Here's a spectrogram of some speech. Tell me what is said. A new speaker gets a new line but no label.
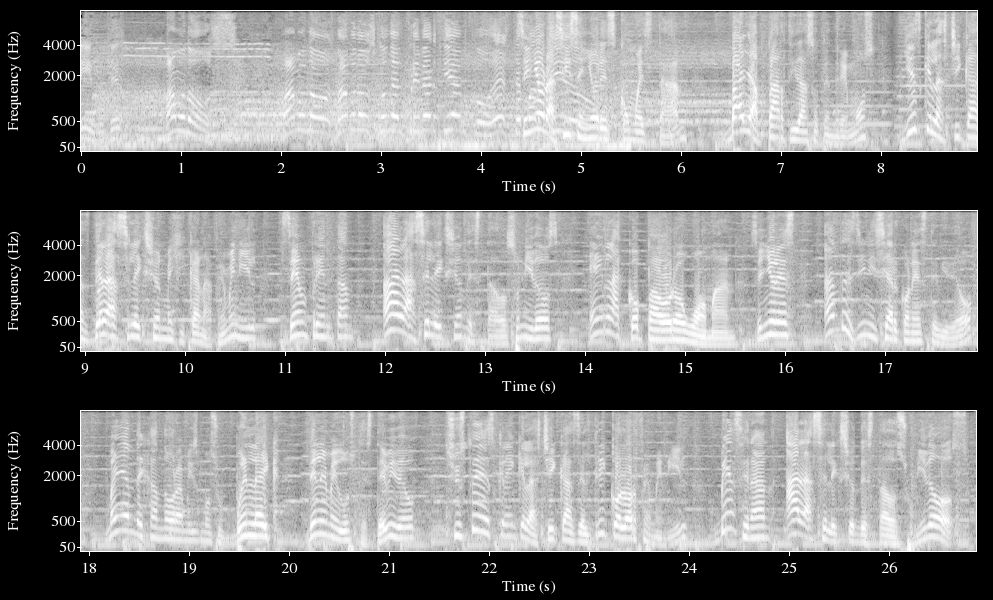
Sí, vámonos, vámonos, vámonos con el primer tiempo de este
Señoras y señores, ¿cómo están? Vaya partidazo tendremos. Y es que las chicas de la selección mexicana femenil se enfrentan a la selección de Estados Unidos en la Copa Oro Woman. Señores, antes de iniciar con este video, vayan dejando ahora mismo su buen like, denle me gusta a este video si ustedes creen que las chicas del tricolor femenil vencerán a la selección de Estados Unidos.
